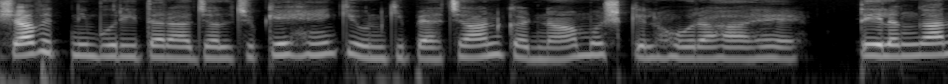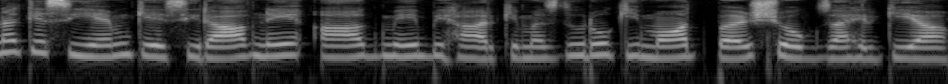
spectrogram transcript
शव इतनी बुरी तरह जल चुके हैं कि उनकी पहचान करना मुश्किल हो रहा है। तेलंगाना के सीएम केसी राव ने आग में बिहार के मजदूरों की मौत पर शोक ज़ाहिर किया।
